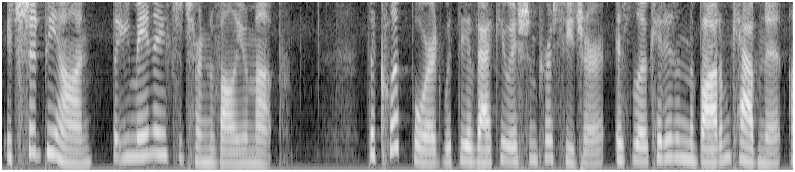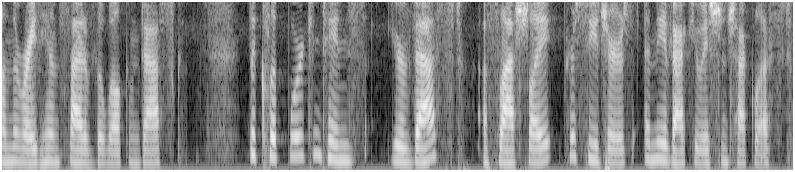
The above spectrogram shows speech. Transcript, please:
It should be on, but you may need to turn the volume up. The clipboard with the evacuation procedure is located in the bottom cabinet on the right-hand side of the welcome desk. The clipboard contains your vest, a flashlight, procedures, and the evacuation checklist.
